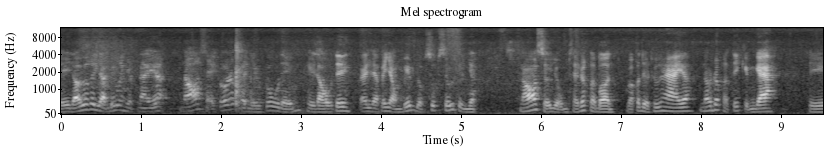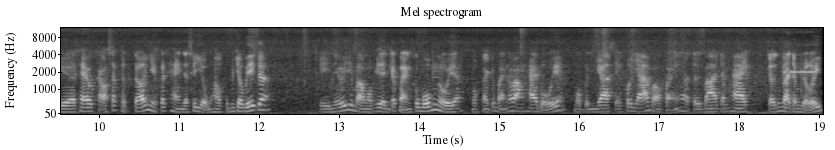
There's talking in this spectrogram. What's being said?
Thì đối với cái dòng bếp của Nhật này á nó sẽ có rất là nhiều cái ưu điểm. Thì đầu tiên đây là cái dòng bếp được xuất xứ từ Nhật. Nó sử dụng sẽ rất là bền. Và cái điều thứ hai á nó rất là tiết kiệm ga. Thì à, theo khảo sát thực tế nhiều khách hàng đã sử dụng họ cũng cho biết á. Thì nếu như mà một gia đình các bạn có bốn người á một ngày các bạn nấu ăn hai buổi á một bình ga sẽ có giá vào khoảng là từ ba trăm hai cho đến ba trăm rưỡi.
